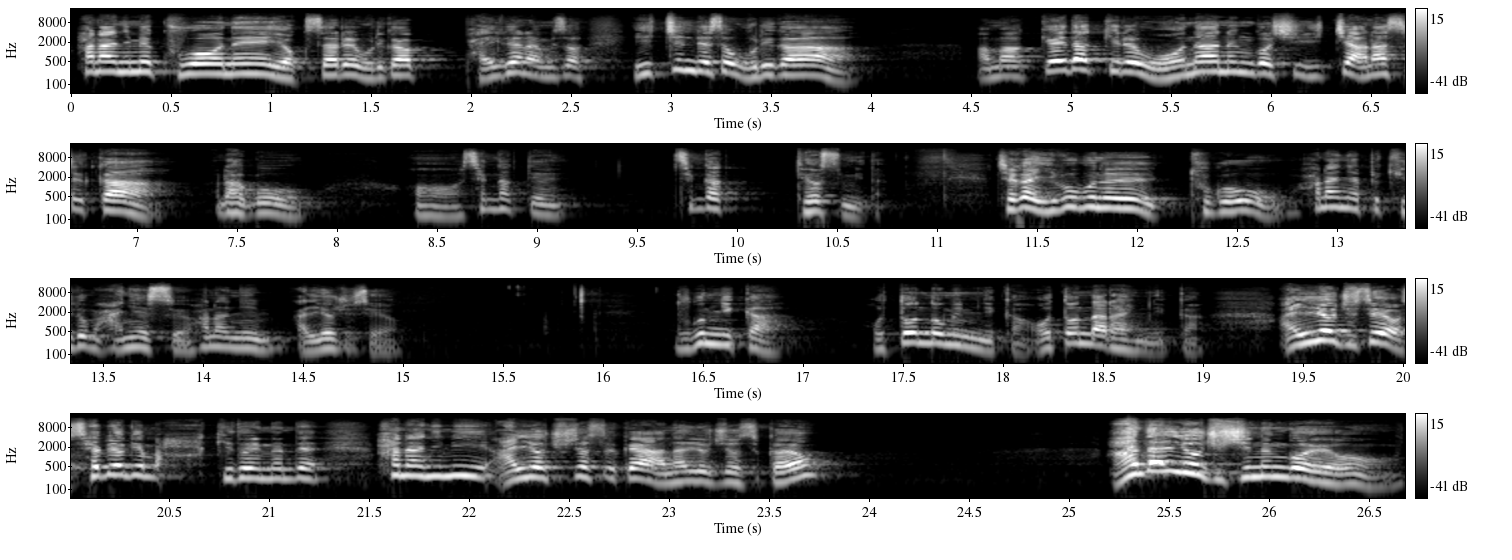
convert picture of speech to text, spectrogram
하나님의 구원의 역사를 우리가 발견하면서 이쯤 돼서 우리가 아마 깨닫기를 원하는 것이 있지 않았을까라고 어, 생각되, 생각되었습니다. 제가 이 부분을 두고 하나님 앞에 기도 많이 했어요. 하나님 알려주세요. 누굽니까? 어떤 놈입니까? 어떤 나라입니까? 알려주세요. 새벽에 막 기도했는데 하나님이 알려주셨을까요? 안 알려주셨을까요? 안 알려주시는 거예요.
